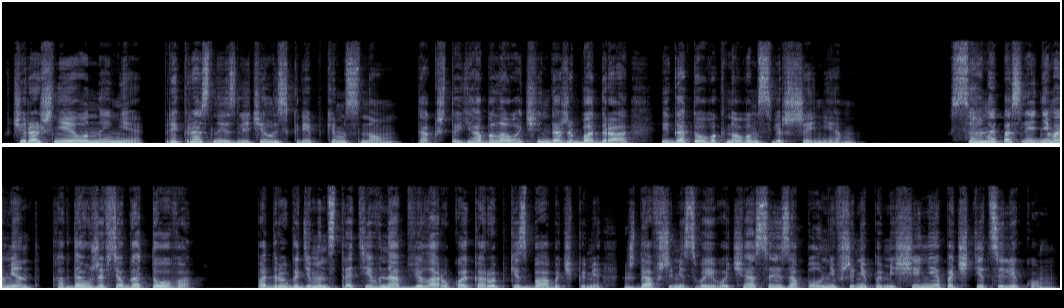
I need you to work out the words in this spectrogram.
Вчерашнее уныние прекрасно излечилось крепким сном, так что я была очень даже бодра и готова к новым свершениям. В самый последний момент, когда уже все готово, Подруга демонстративно обвела рукой коробки с бабочками, ждавшими своего часа и заполнившими помещение почти целиком.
